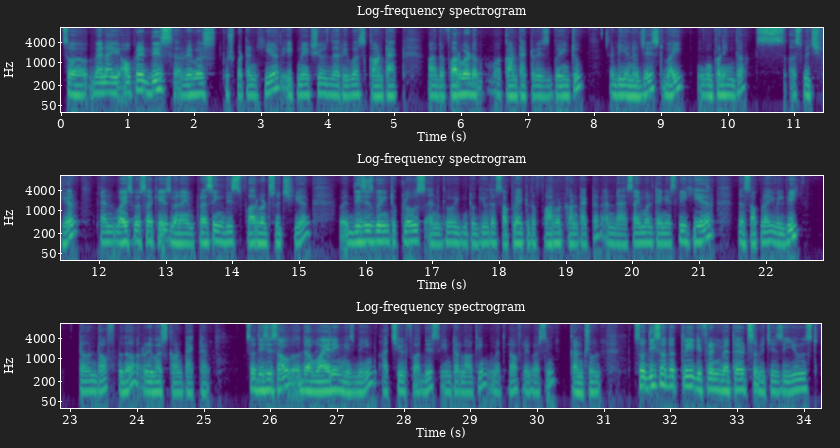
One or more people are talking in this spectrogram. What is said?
So when I operate this reverse push button here, it makes sure the reverse contact, uh, the forward uh, contactor is going to de-energized by opening the uh, switch here and vice versa case when I am pressing this forward switch here this is going to close and going to give the supply to the forward contactor and uh, simultaneously here the supply will be turned off to the reverse contactor. So this is how the wiring is being achieved for this interlocking method of reversing control. So these are the three different methods which is used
